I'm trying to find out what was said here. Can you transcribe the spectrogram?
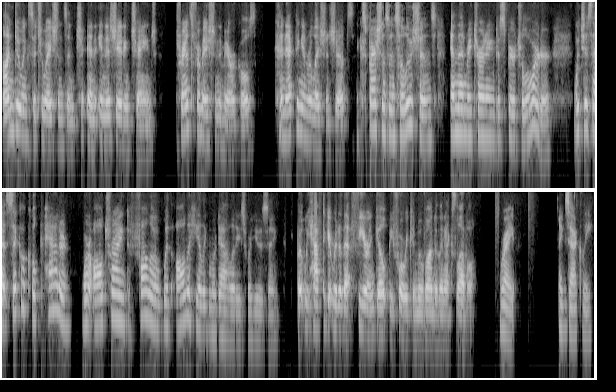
undoing situations and, ch- and initiating change, transformation and miracles, connecting in relationships, expressions and solutions, and then returning to spiritual order, which is that cyclical pattern we're all trying to follow with all the healing modalities we're using. But we have to get rid of that fear and guilt before we can move on to the next level. Right. Exactly.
